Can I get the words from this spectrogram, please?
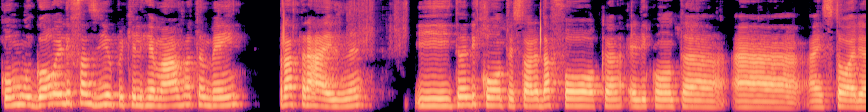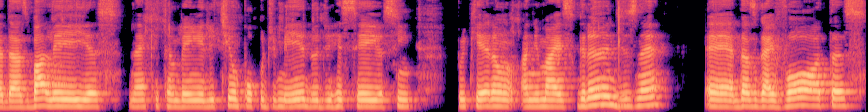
como igual ele fazia, porque ele remava também para trás, né? E, então ele conta a história da foca, ele conta a, a história das baleias, né, que também ele tinha um pouco de medo, de receio, assim, porque eram animais grandes, né, é, das gaivotas,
